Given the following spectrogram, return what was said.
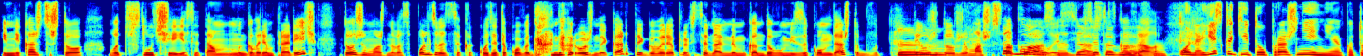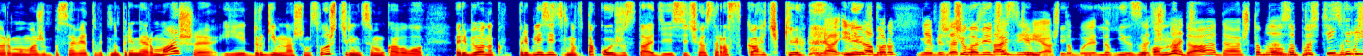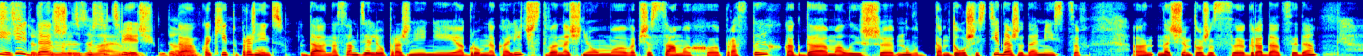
И мне кажется, что вот в случае, если там мы говорим про речь, тоже можно воспользоваться какой-то такой вот дорожной картой, говоря профессиональным кондовым языком, да, чтобы вот ты Мгм. уже тоже, Маша, Согласна, успокоилась и да, все это согласна. сказала. Оля, а есть какие-то упражнения, которые мы можем посоветовать, например, Маше и другим нашим слушательницам, у кого ребенок приблизительно в такой же стадии сейчас раскачки Да, или наоборот, не обязательно в стадии, а чтобы это языком. Ну да, да, чтобы вот запустить запустить речь, то, что дальше, мы запустить речь. Да. Да, какие-то упражнения. Да, на самом деле упражнений огромное количество. Начнем э, вообще с самых э, простых, когда малыш, э, ну, там до 6 даже, да, месяцев. Начнем тоже с градации, да.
